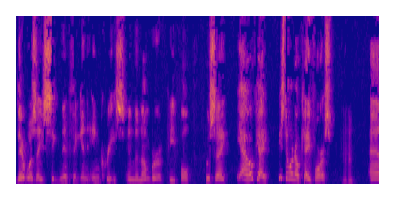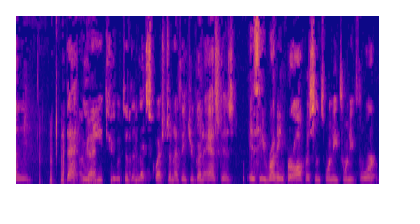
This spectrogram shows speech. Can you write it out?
there was a significant increase in the number of people who say, yeah, okay, he's doing okay for us. Mm-hmm. And that okay. leads you to the next question I think you're going to ask is, is he running for office in 2024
